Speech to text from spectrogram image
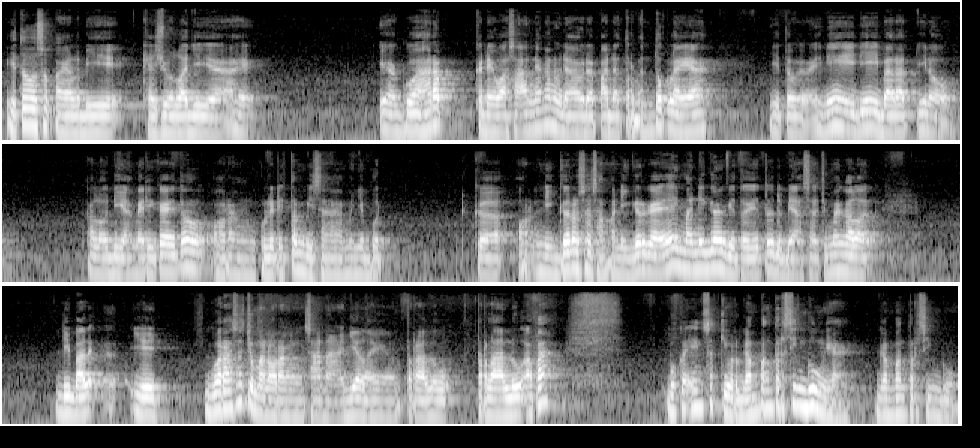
itu supaya lebih casual aja ya. Ya gue harap kedewasaannya kan udah udah pada terbentuk lah ya. Gitu. Ini dia ibarat you know kalau di Amerika itu orang kulit hitam bisa menyebut ke orang niger sesama niger kayak eh my niger gitu. Itu udah biasa. Cuma kalau di balik ya gue rasa cuma orang sana aja lah yang terlalu terlalu apa bukan insecure gampang tersinggung ya. Gampang tersinggung.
